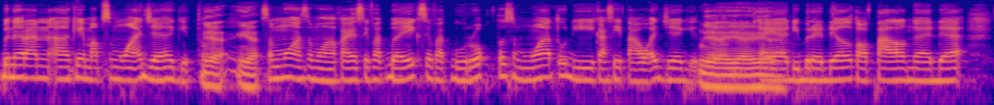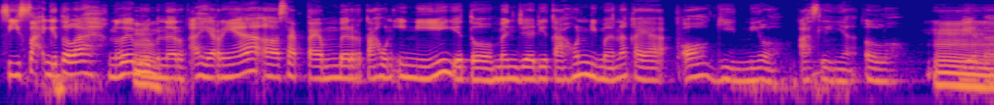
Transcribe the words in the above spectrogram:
beneran eh, came up semua aja gitu Iya, iya. semua semua kayak sifat baik sifat buruk tuh semua tuh dikasih tahu aja gitu Iya, iya, iya. kayak di bredel total nggak ada sisa gitulah maksudnya Hmm. bener-bener akhirnya eh, September tahun ini gitu menjadi tahun di mana kayak oh gini loh aslinya lo Hmm, gitu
